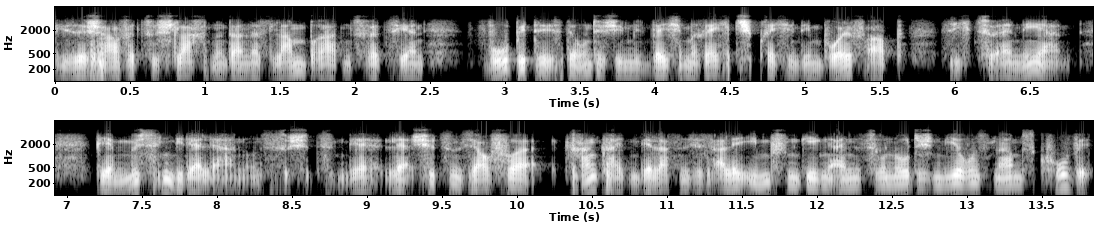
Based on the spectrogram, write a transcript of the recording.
diese Schafe zu schlachten und dann das Lammbraten zu verzehren, wo bitte ist der Unterschied? Mit welchem Recht sprechen dem Wolf ab, sich zu ernähren? Wir müssen wieder lernen, uns zu schützen. Wir schützen uns ja auch vor Krankheiten. Wir lassen uns jetzt alle impfen gegen einen zoonotischen Virus namens Covid.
